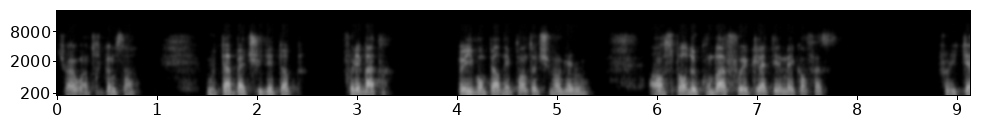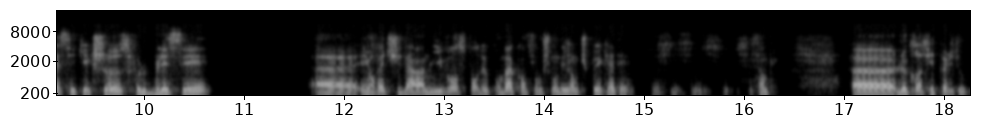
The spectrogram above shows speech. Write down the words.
tu vois, ou un truc comme ça, ou tu as battu des tops. Faut les battre. Eux, ils vont perdre des points, toi, tu vas en gagner. En sport de combat, faut éclater le mec en face. Faut lui casser quelque chose, faut le blesser. Euh, et en fait, je suis à un niveau en sport de combat qu'en fonction des gens que tu peux éclater. C'est simple. Euh, le crossfit, pas du tout.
